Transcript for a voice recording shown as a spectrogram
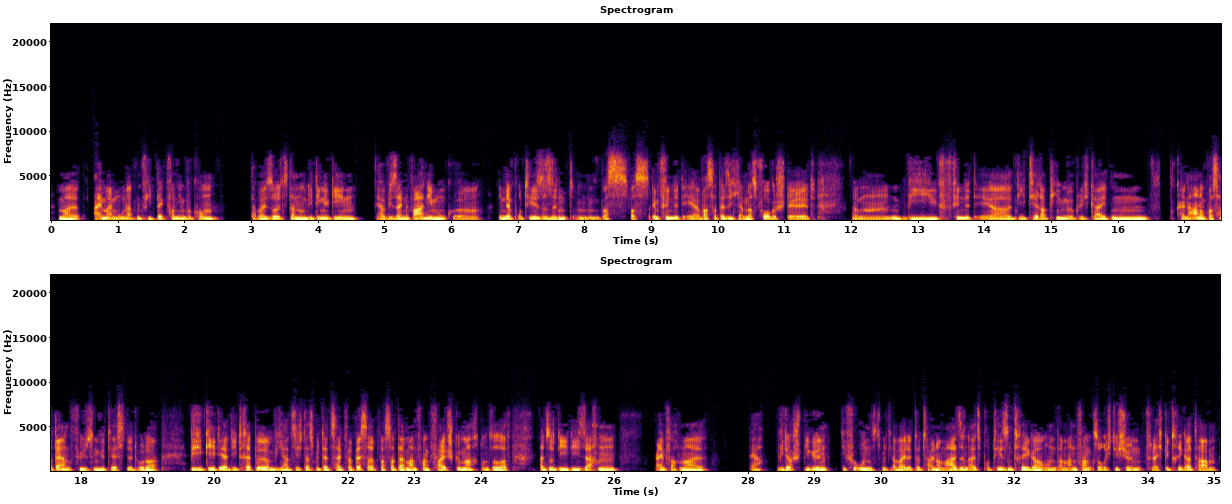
mal einmal im Monat ein Feedback von ihm bekommen. Dabei soll es dann um die Dinge gehen, ja, wie seine Wahrnehmung äh, in der Prothese sind. Ähm, was, was empfindet er? Was hat er sich anders vorgestellt? Ähm, wie findet er die Therapiemöglichkeiten? Keine Ahnung, was hat er an Füßen getestet oder wie geht er die Treppe, wie hat sich das mit der Zeit verbessert, was hat er am Anfang falsch gemacht und sowas. Also die, die Sachen einfach mal ja, widerspiegeln, die für uns mittlerweile total normal sind als Prothesenträger und am Anfang so richtig schön vielleicht getriggert haben.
